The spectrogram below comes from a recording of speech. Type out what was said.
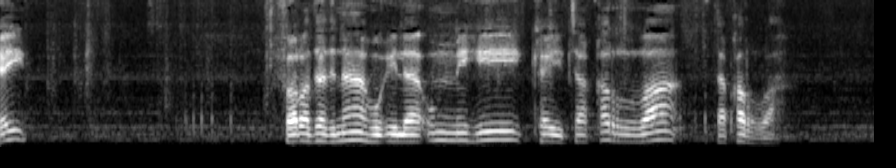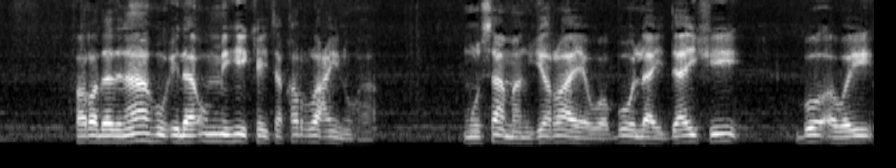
كي فرددناه إلى أمه كي تقر تقر. فرددناه إلى أمه كي تقر عينها. موسى من جرايا وبو لاي دايشي بو أوي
